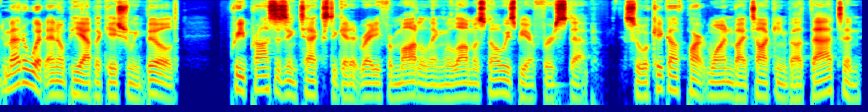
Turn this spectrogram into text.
No matter what NLP application we build, pre-processing text to get it ready for modeling will almost always be our first step. So we'll kick off part one by talking about that and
